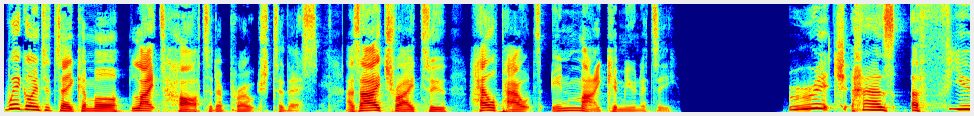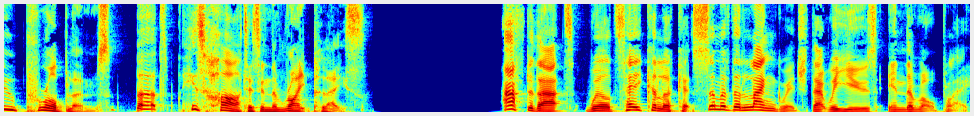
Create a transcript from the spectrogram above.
we're going to take a more light-hearted approach to this, as I try to help out in my community. Rich has a few problems, but his heart is in the right place. After that, we'll take a look at some of the language that we use in the roleplay.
